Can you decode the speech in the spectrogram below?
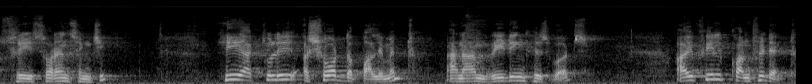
Sri Swaran Singh ji, he actually assured the Parliament, and I am reading his words I feel confident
